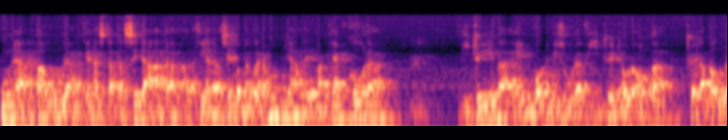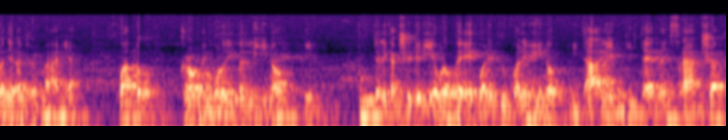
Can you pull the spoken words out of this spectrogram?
una paura che era stata sedata alla fine della seconda guerra mondiale ma che ancora vigeva e in buona misura vige in Europa, cioè la paura della Germania. Quando crolla il muro di Berlino, in tutte le cancellerie europee, quale più quale meno, in Italia, in Inghilterra, in Francia,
